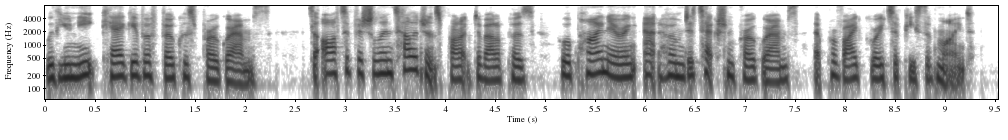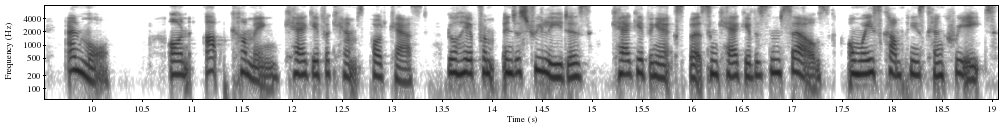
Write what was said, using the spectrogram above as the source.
with unique caregiver focused programs, to artificial intelligence product developers who are pioneering at home detection programs that provide greater peace of mind, and more. On upcoming Caregiver Camps podcast, you'll hear from industry leaders, caregiving experts, and caregivers themselves on ways companies can create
